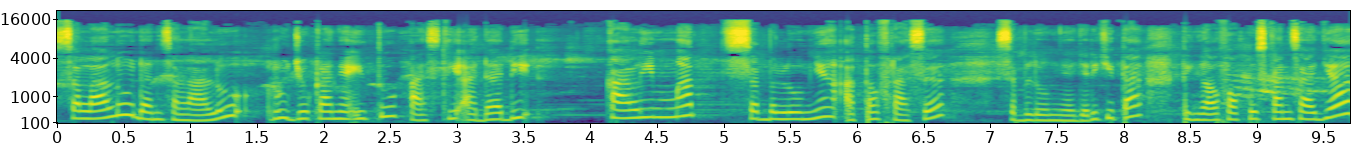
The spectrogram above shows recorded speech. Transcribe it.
selalu dan selalu rujukannya itu pasti ada di kalimat sebelumnya atau frase sebelumnya. Jadi kita tinggal fokuskan saja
